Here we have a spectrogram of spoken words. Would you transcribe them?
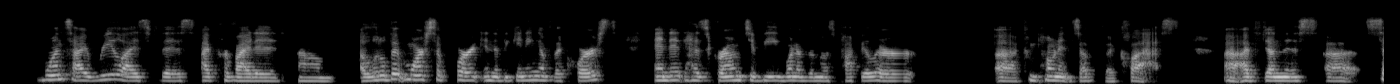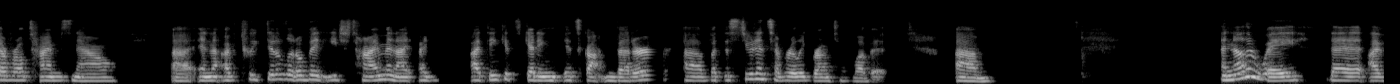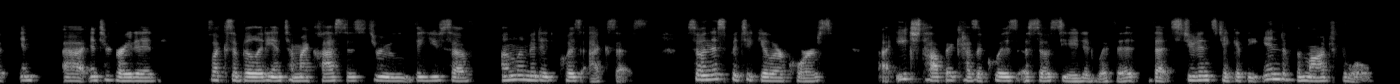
once I realized this, I provided um, a little bit more support in the beginning of the course, and it has grown to be one of the most popular uh, components of the class. Uh, I've done this uh, several times now, uh, and I've tweaked it a little bit each time, and I, I, I think it's getting, it's gotten better, uh, but the students have really grown to love it. Um, another way that I've in, uh, integrated flexibility into my classes through the use of unlimited quiz access. So in this particular course, uh, each topic has a quiz associated with it that students take at the end of the module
